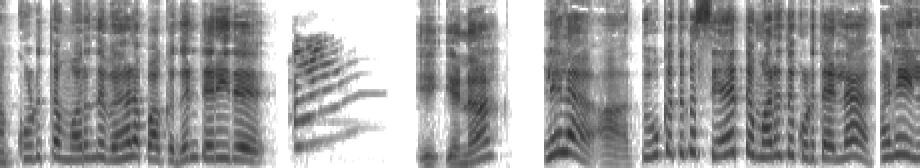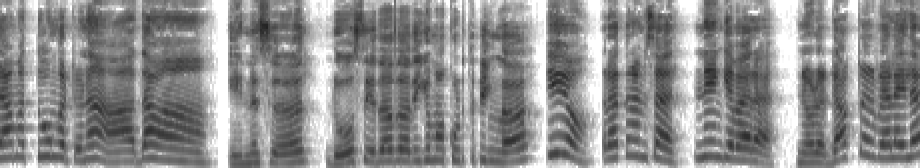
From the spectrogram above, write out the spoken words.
நான் கொடுத்த மருந்து வேலை பாக்குதுன்னு தெரியுது. என்ன? இல்ல இல்ல தூக்கத்துக்கு சேர்த்து மருந்து கொடுத்த இல்ல வழி இல்லாம தூங்கட்டும்னா அதான். என்ன சார் டோஸ் ஏதாவது அதிகமா கொடுத்துட்டீங்களா? ஐயோ ரத்னம் சார் நீங்க வேற. என்னோட டாக்டர் வேலையில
